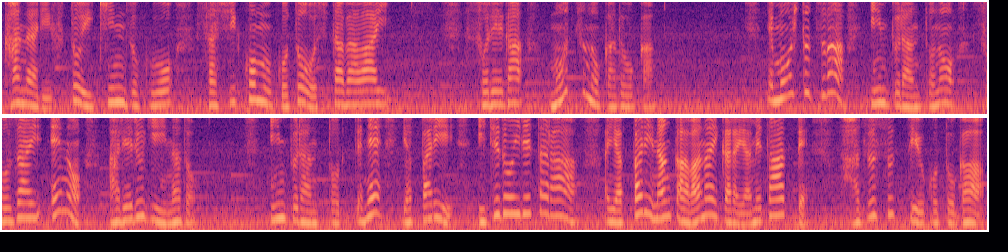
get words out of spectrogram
かなり太い金属を差し込むことをした場合それが持つのかどうか。でもう一つはインプラントの素材へのアレルギーなど。インプラントってねやっぱり一度入れたらやっぱりなんか合わないからやめたって外すっていうことが、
